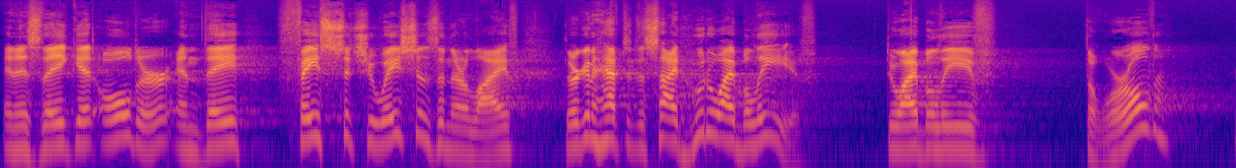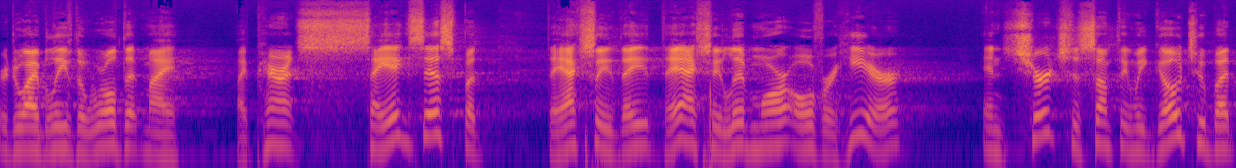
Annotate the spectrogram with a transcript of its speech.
And as they get older and they face situations in their life, they're going to have to decide who do I believe? Do I believe the world? Or do I believe the world that my, my parents say exists, but they actually, they, they actually live more over here? And church is something we go to, but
